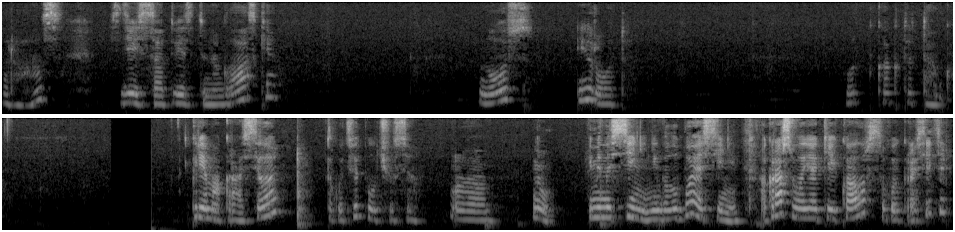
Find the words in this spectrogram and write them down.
Раз. Здесь, соответственно, глазки, нос и рот. Вот как-то так. Крем окрасила такой цвет получился. А, ну, именно синий, не голубой, а синий. Окрашивала я Key Colors, сухой краситель.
